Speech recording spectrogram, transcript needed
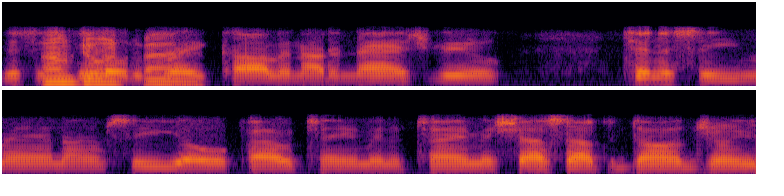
this is I'm Philo the. Great calling out of Nashville, Tennessee. Man, I'm CEO of Power Team Entertainment. Shouts out to Don Jr.,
